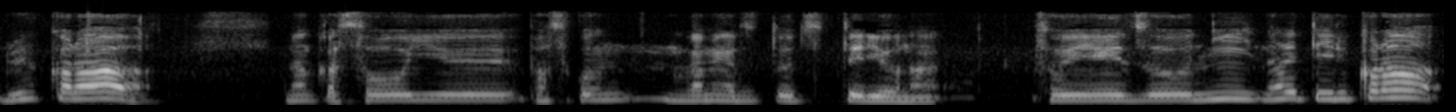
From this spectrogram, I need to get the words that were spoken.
るから、なんかそういうパソコンの画面がずっと映ってるようなそういう映像に慣れているから、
